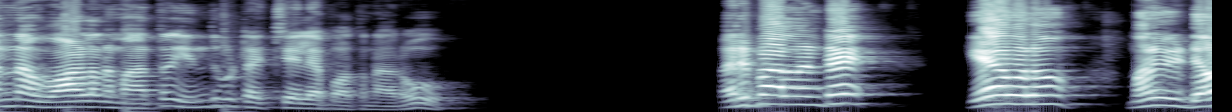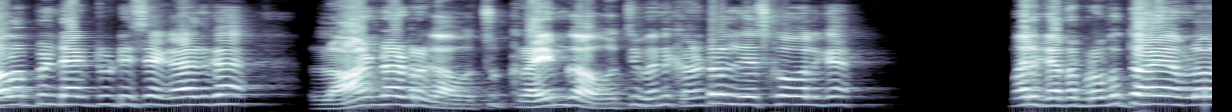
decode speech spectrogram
అన్న వాళ్ళని మాత్రం ఎందుకు టచ్ చేయలేకపోతున్నారు? పరిపాలన అంటే కేవలం మనం ఈ డెవలప్మెంట్ యాక్టివిటీసే కాదుగా లా అండ్ ఆర్డర్ కావచ్చు క్రైమ్ కావచ్చు ఇవన్నీ కంట్రోల్ చేసుకోవాలిగా. మరి గత ప్రభుత్వ హయాంలో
